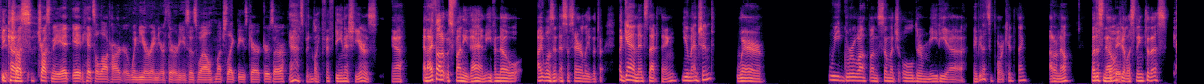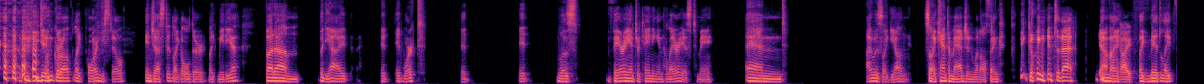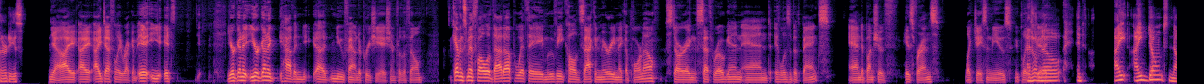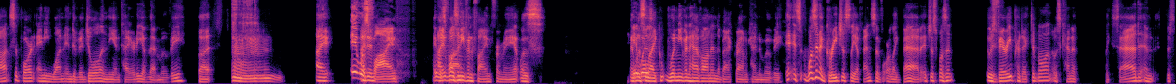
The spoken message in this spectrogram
Because- trust trust me, it it hits a lot harder when you're in your 30s as well, much like these characters are. yeah it's been like 15ish years. Yeah. And i thought it was funny then even though i wasn't necessarily the tar- again it's that thing you mentioned where we grew up on so much older media. Maybe that's a poor kid thing. I don't know. Let us know if you're listening to this. If you didn't grow up like poor and you still ingested like older like media but um but yeah I, it it worked it it was very entertaining and hilarious to me and i was like young so i can't imagine what i'll think going into that yeah, in my I like mid late 30s yeah, I I, I definitely recommend it. It's you're gonna you're gonna have a new, uh, newfound appreciation for the film. Kevin Smith followed that up with a movie called Zack and Miri Make a Porno, starring Seth Rogen and Elizabeth Banks, and a bunch of his friends, like Jason Mewes, who plays. I don't Jay. know. It, I I don't not support any one individual in the entirety of that movie, but mm. I It was didn't- fine. It I was it wasn't even fine for me. It was it, It was, was- like wouldn't even have on in the background kind of movie. It it's, wasn't egregiously offensive or like bad. It just wasn't. It was very predictable and it was kind of like sad and just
